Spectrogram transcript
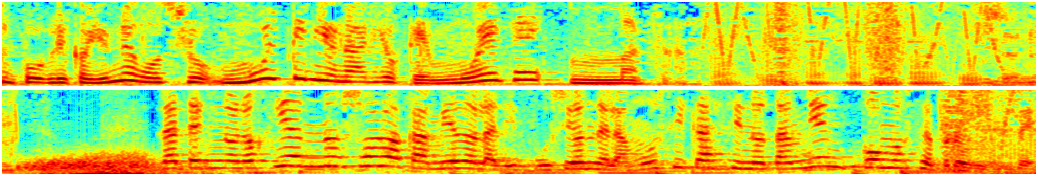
Un público y un negocio multimillonario que mueve masas. La tecnología no solo ha cambiado la difusión de la música, sino también cómo se produce.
